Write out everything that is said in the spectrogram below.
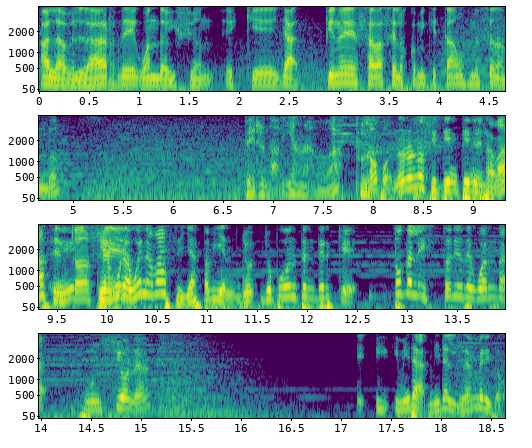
al hablar de WandaVision es que ya tiene esa base de los cómics que estábamos mencionando. Pero no había nada más. no, no, no, no, si tiene, tiene esa base, Entonces- que es una buena base, ya está bien. Yo, yo puedo entender que toda la historia de Wanda funciona. Y, mira, mira el gran mérito,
